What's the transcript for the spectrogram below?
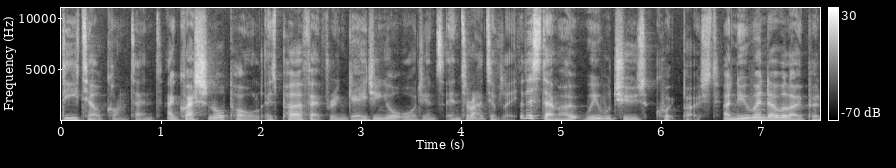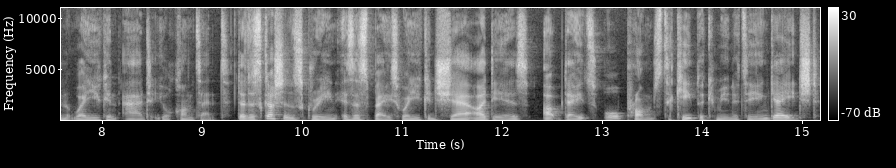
detailed content, and Question or Poll is perfect for engaging your audience interactively. For this demo, we will choose Quick Post. A new window will open where you can add your content. The discussion screen is a space where you can share ideas, updates, or prompts to keep the community engaged.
